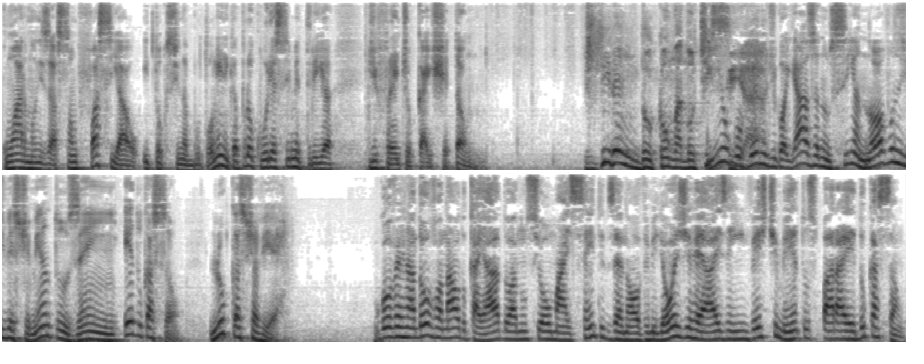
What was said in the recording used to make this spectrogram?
Com harmonização facial e toxina butolínica, procure a Simetria de frente ao caixetão. Girando com a notícia. E o governo de Goiás anuncia novos investimentos em educação. Lucas Xavier. O governador Ronaldo Caiado anunciou mais 119 milhões de reais em investimentos para a educação.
